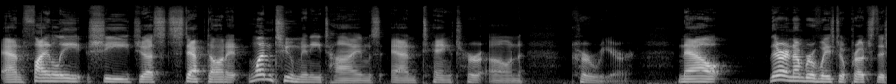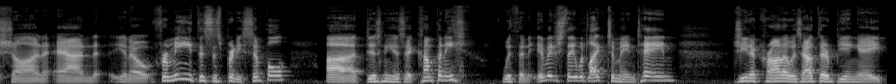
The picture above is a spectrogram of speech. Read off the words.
and finally she just stepped on it one too many times and tanked her own career. Now, there are a number of ways to approach this, Sean, and you know, for me, this is pretty simple. Uh, Disney is a company with an image they would like to maintain. Gina Carano is out there being a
